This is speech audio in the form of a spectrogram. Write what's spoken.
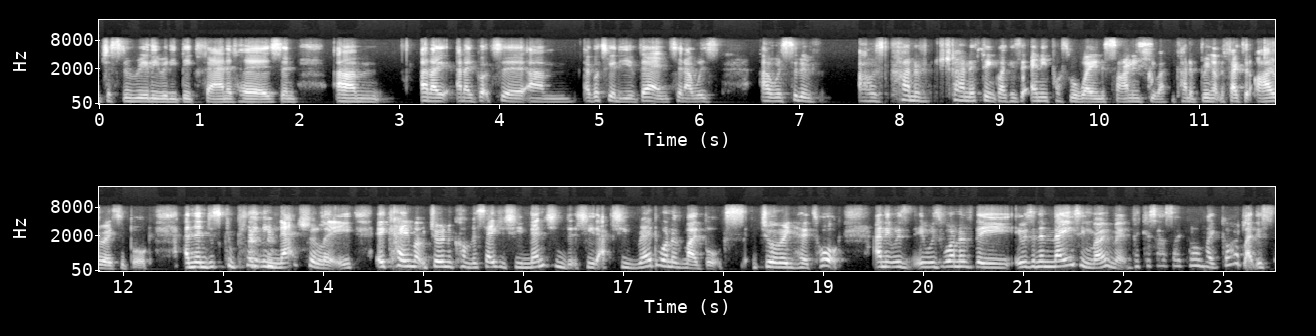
just a really really big fan of hers, and um, and I and I got to um, I got to go to the event, and I was I was sort of I was kind of trying to think like, is there any possible way in assigning to you I can kind of bring up the fact that I wrote a book? And then just completely naturally, it came up during a conversation. She mentioned that she'd actually read one of my books during her talk. And it was it was one of the it was an amazing moment because I was like, oh my God, like this,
